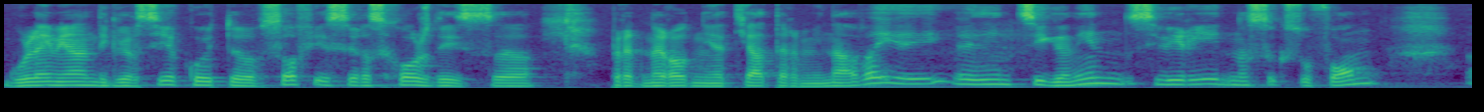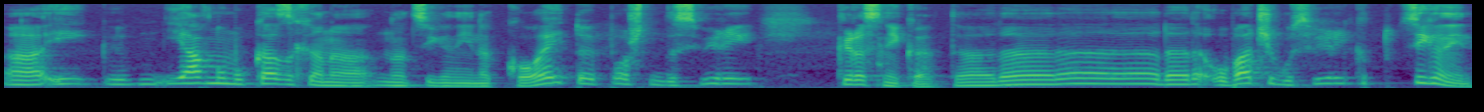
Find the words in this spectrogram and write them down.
големия Анди Гарсия, който е в София, се разхожда из а, преднародния театър минава и един циганин свири на саксофон а, и явно му казаха на, на циганина кой е и той почна да свири Та-да-да-да-да-да. Обаче го свири като циганин.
